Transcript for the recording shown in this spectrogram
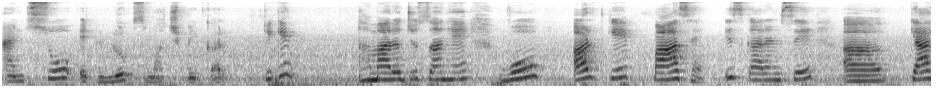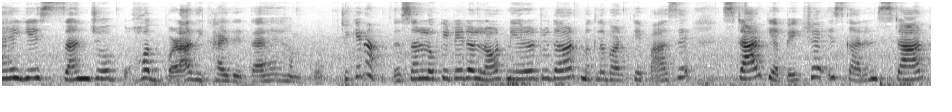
and so it looks much bigger. ठीक है? हमारा जो सन है वो अर्थ के पास है। इस कारण से आ, क्या है ये सन जो बहुत बड़ा दिखाई देता है हमको। ठीक है ना? The sun located a lot nearer to the earth मतलब अर्थ के पास है। स्टार की अपेक्षा इस कारण स्टार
